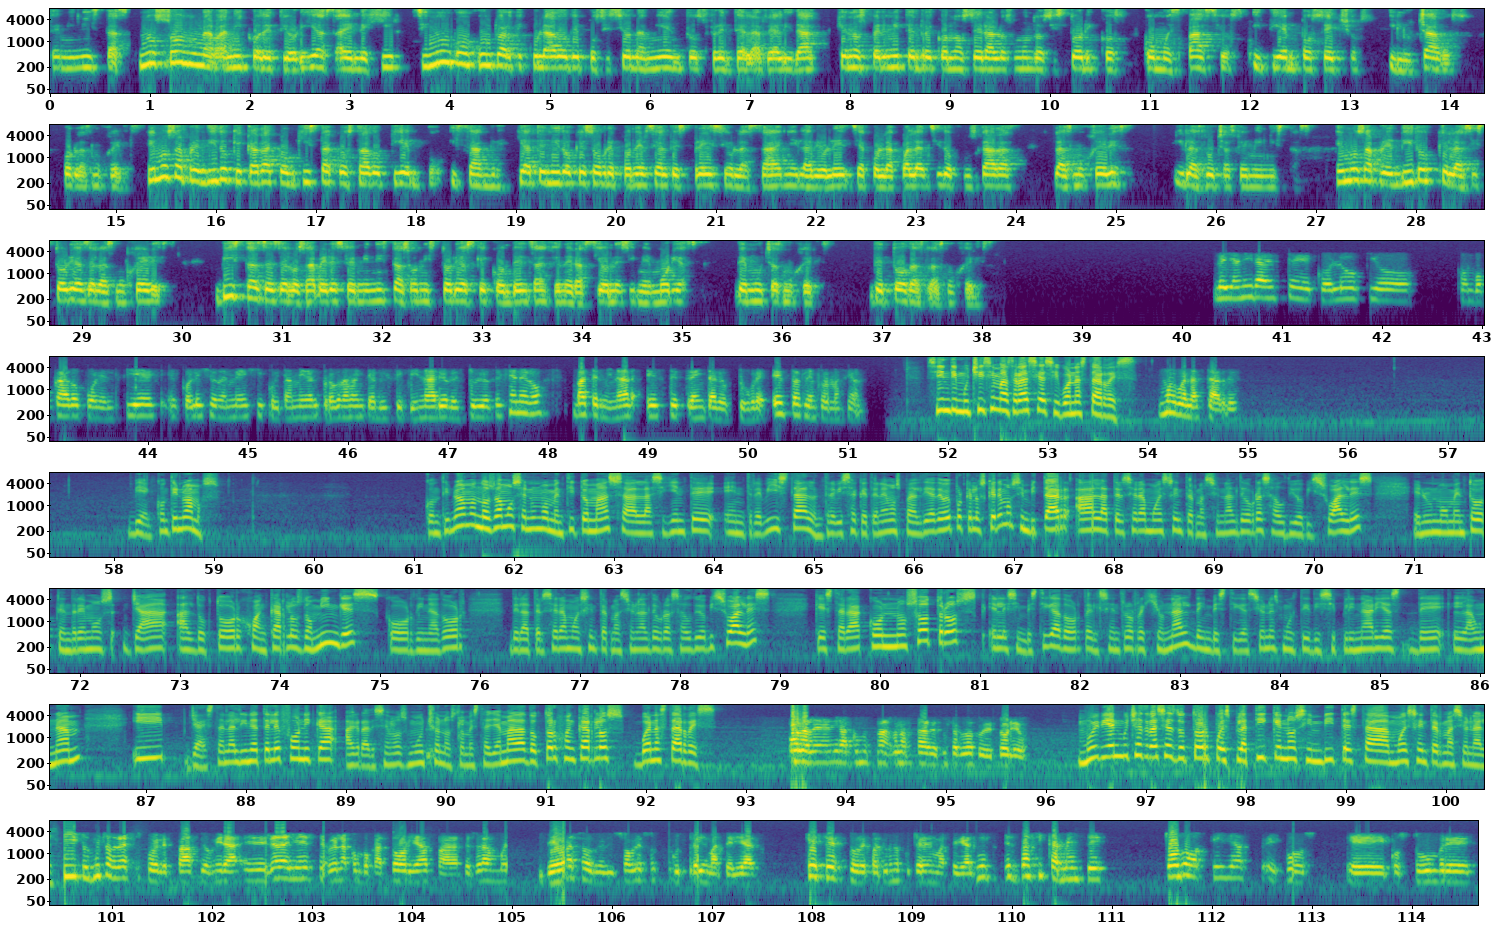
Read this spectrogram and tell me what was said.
Feministas no son un abanico de teorías a elegir, sino un conjunto articulado de posicionamientos frente a la realidad que nos permiten reconocer a los mundos históricos como espacios y tiempos hechos y luchados por las mujeres. Hemos aprendido que cada conquista ha costado tiempo y sangre y ha tenido que sobreponerse al desprecio, la hazaña y la violencia con la cual han sido juzgadas las mujeres y las luchas feministas. Hemos aprendido que las historias de las mujeres, vistas desde los saberes feministas, son historias que condensan generaciones y memorias de muchas mujeres, de todas las mujeres. Leyanira, este coloquio convocado por el CIEG, el Colegio de México y también el Programa Interdisciplinario de Estudios de Género va a terminar este 30 de octubre. Esta es la información. Cindy, muchísimas gracias y buenas tardes. Muy buenas tardes. Bien, continuamos. Continuamos, nos vamos en un momentito más a la siguiente entrevista, la entrevista que tenemos para el día de hoy, porque los queremos invitar a la tercera muestra internacional de obras audiovisuales. En un momento tendremos ya al doctor Juan Carlos Domínguez, coordinador de la tercera muestra internacional de obras audiovisuales, que estará con nosotros. Él es investigador del Centro Regional de Investigaciones Multidisciplinarias de la UNAM y ya está en la línea telefónica. Agradecemos mucho, nos toma esta llamada. Doctor Juan Carlos, buenas tardes. Hola, Leandra, ¿cómo estás? Buenas tardes, un saludo a tu auditorio. Muy bien, muchas gracias, doctor. Pues platíquenos, invite esta muestra internacional. Sí, pues muchas gracias por el espacio. Mira, eh, el día de ayer se abrió la convocatoria para la tercera muestra de obras audiovisuales cultural y material. ¿Qué es esto de patrimonio cultural y material? Es, básicamente todo aquellas eh, eh, costumbres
